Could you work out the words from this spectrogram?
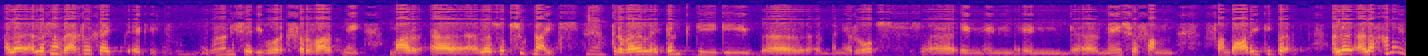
Hulle hulle is in werklikheid ek, ek ek wil nou nie sê die woord verward nie, maar uh hulle is op soek na iets. Ja. Terwyl ek dink die die uh meneer Lots uh en en en uh, mense van van daardie tipe hulle hulle gaan nie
